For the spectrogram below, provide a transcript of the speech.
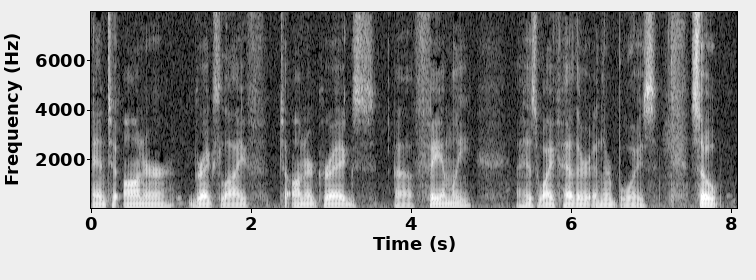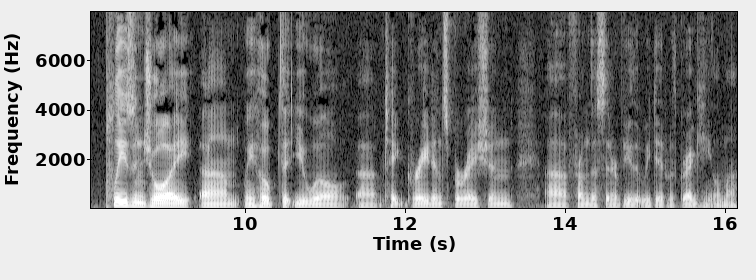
and to honor Greg's life, to honor Greg's uh, family, his wife Heather, and their boys. So please enjoy. Um, we hope that you will uh, take great inspiration uh, from this interview that we did with Gregg Hielema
